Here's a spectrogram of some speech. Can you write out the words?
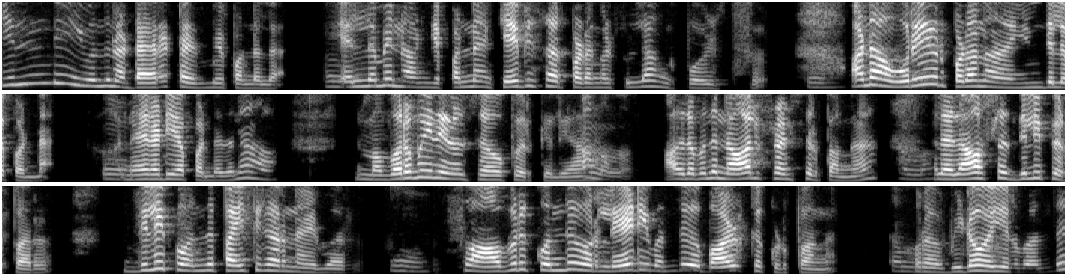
ஹிந்தி வந்து நான் டைரக்டா எதுவுமே பண்ணல. எல்லாமே நான் இங்க பண்ணேன். கேபி சார் படங்கள் ஃபுல்லா அங்க போயிடுச்சு. ஆனா ஒரே ஒரு படம் நான் ஹிந்தில பண்ணேன். நேரடியா பண்ணதுன்னா, நம்ம வறுமை நிறம் சிவப்பு இருக்கு இல்லையா? அதுல வந்து 4 ஃப்ரெண்ட்ஸ் இருப்பாங்க. அதுல லாஸ்ட்ல திலீப் இருப்பாரு. திலீப் வந்து பைத்தியக்காரன் ஆயிடுவாரு. ஸோ அவருக்கு வந்து ஒரு லேடி வந்து வாழ்க்கை குடுப்பாங்க. ஒரு விடோயர் வந்து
